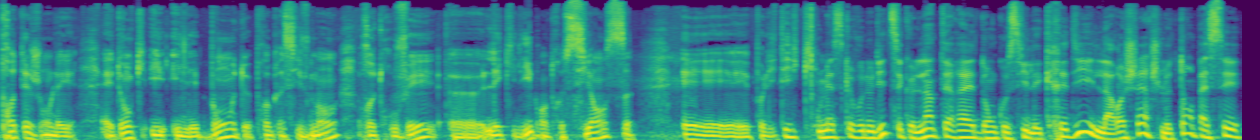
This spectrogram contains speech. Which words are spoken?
protégeons-les. Et donc, il, est bon de progressivement retrouver euh, l'équilibre entre science et politique. Mais ce que vous nous dites, c'est que l'intérêt, donc aussi les crédits, la recherche, le temps passé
